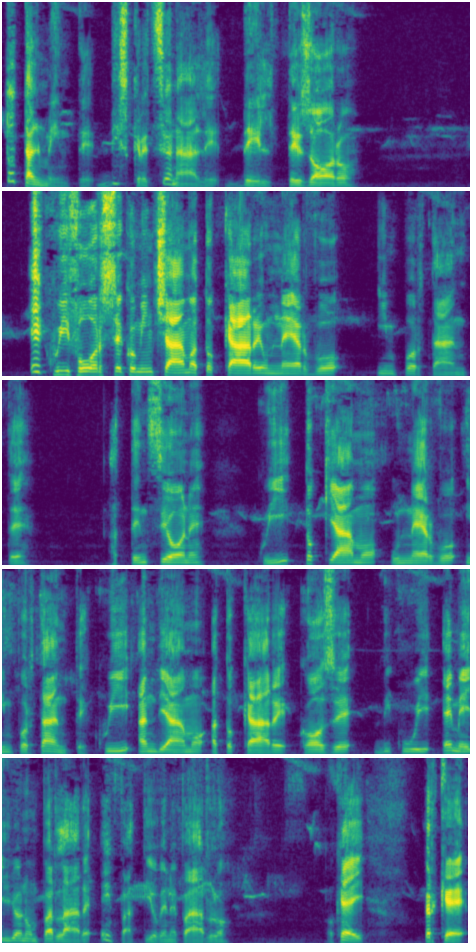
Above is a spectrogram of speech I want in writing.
totalmente discrezionale del tesoro. E qui forse cominciamo a toccare un nervo importante. Attenzione, qui tocchiamo un nervo importante, qui andiamo a toccare cose di cui è meglio non parlare e infatti io ve ne parlo. Ok? Perché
